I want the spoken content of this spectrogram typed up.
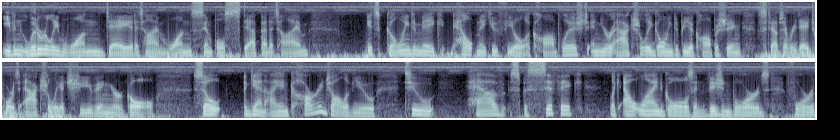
even literally one day at a time, one simple step at a time, it's going to make help make you feel accomplished and you're actually going to be accomplishing steps every day towards actually achieving your goal. So again, I encourage all of you to have specific like outlined goals and vision boards for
